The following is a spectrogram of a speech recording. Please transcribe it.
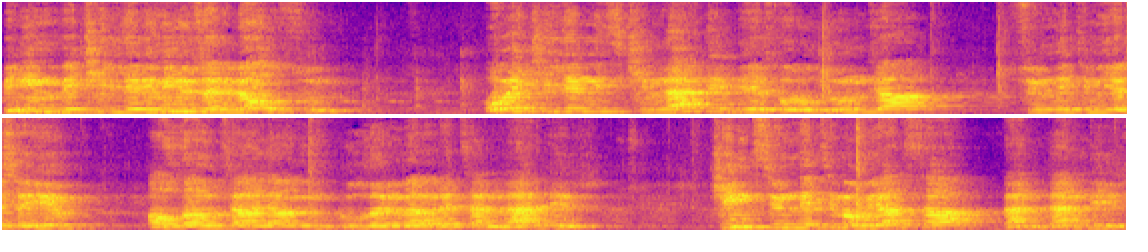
benim vekillerimin üzerine olsun. O vekilleriniz kimlerdir diye sorulduğunca sünnetimi yaşayıp Allahu Teala'nın kullarına öğretenlerdir. Kim sünnetime uyarsa bendendir.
